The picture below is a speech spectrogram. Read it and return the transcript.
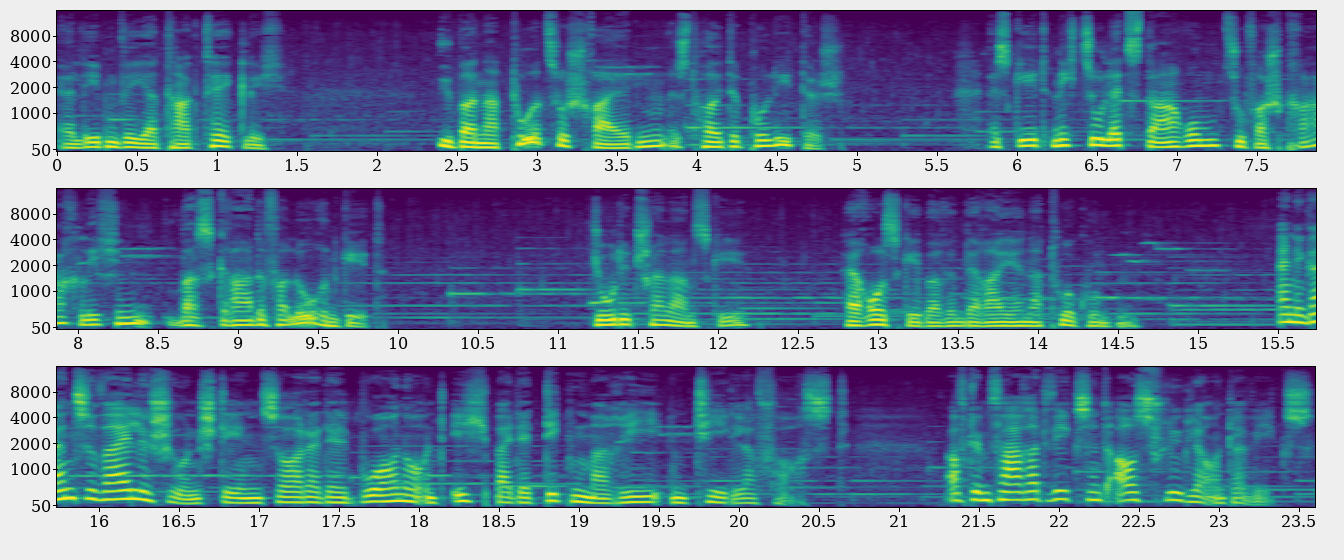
erleben wir ja tagtäglich. Über Natur zu schreiben ist heute politisch. Es geht nicht zuletzt darum, zu versprachlichen, was gerade verloren geht. Judith Schalansky, Herausgeberin der Reihe Naturkunden. Eine ganze Weile schon stehen Sora del Buono und ich bei der dicken Marie im Tegler Forst. Auf dem Fahrradweg sind Ausflügler unterwegs.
